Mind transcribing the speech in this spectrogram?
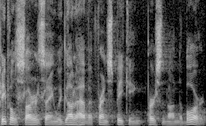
people started saying, we've got to have a French speaking person on the board.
